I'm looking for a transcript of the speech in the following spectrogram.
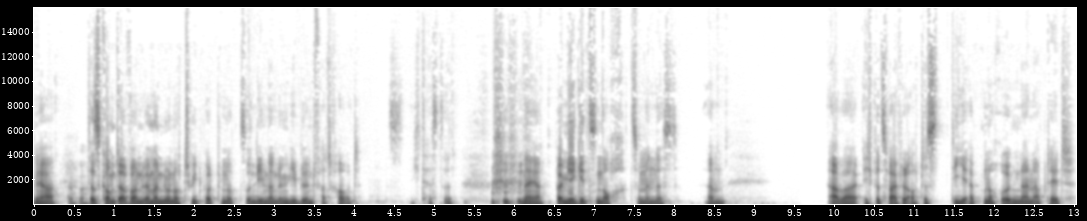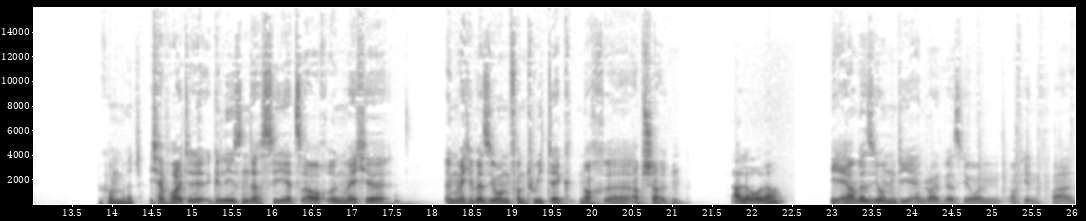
Ja, Einfach. das kommt davon, wenn man nur noch Tweetbot benutzt und ihm dann irgendwie blind vertraut. Das nicht testet. naja, bei mir geht's noch zumindest. Ähm, aber ich bezweifle auch, dass die App noch irgendein Update bekommen wird. Ich habe heute gelesen, dass sie jetzt auch irgendwelche, irgendwelche Versionen von TweetDeck noch äh, abschalten. Alle, oder? Die R-Version und die Android-Version auf jeden Fall.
